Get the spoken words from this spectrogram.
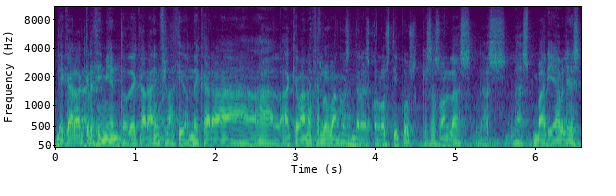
De cara al crecimiento, de cara a inflación, de cara a, qué van a hacer los bancos centrales con los tipos, que esas son las, las, variables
